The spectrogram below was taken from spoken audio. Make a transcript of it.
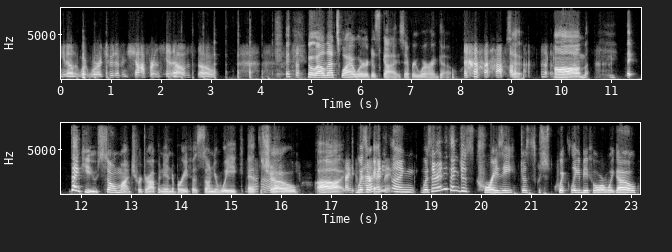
you know, we're, we're two different shoppers, you know. So. well, that's why I wear a disguise everywhere I go. so, um, thank you so much for dropping in to brief us on your week at the show. Uh, was there anything? Me. Was there anything just crazy, just quickly before we go,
